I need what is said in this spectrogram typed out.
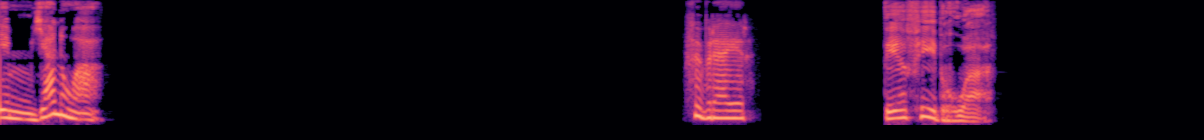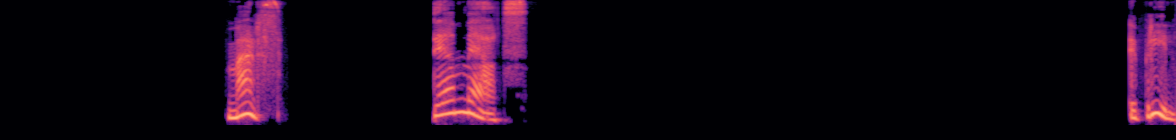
im Januar, فبراير Der Februar. مارس der März, April.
